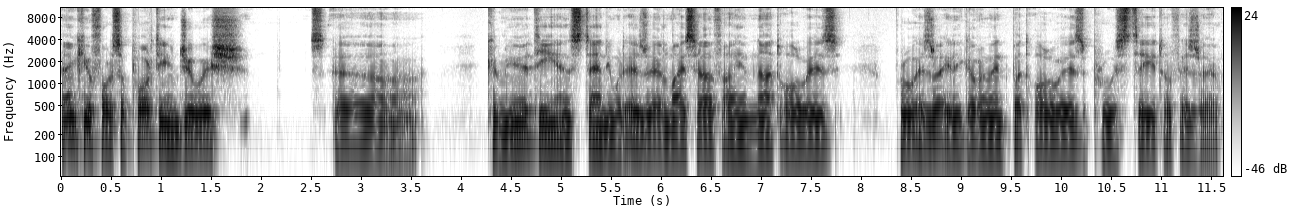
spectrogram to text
Thank you for supporting Jewish uh, community and standing with Israel. Myself, I am not always pro-Israeli government, but always pro-state of Israel.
